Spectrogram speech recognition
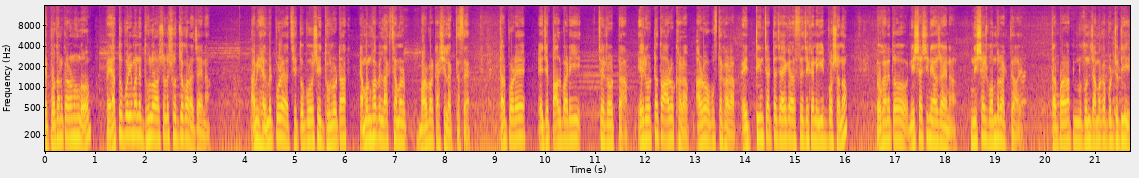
এর প্রধান কারণ হলো, এত পরিমাণে ধুলো আসলে সহ্য করা যায় না। আমি হেলমেট পরে আছি, তবুও সেই ধুলোটা এমনভাবে লাগছে, আমার বারবার কাশি লাগতেছে। তারপরে এই যে পালবাড়ি যে রোডটা, এই রোডটা তো আরও খারাপ, আরও অবস্থা খারাপ। এই তিন চারটা জায়গা আছে যেখানে ইট বসানো, ওখানে তো নিঃশ্বাসই নেওয়া যায় না। নিঃশ্বাস বন্ধ রাখতে হয়। তারপর আপনি নতুন জামা কাপড় যদি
